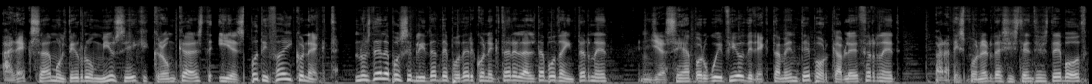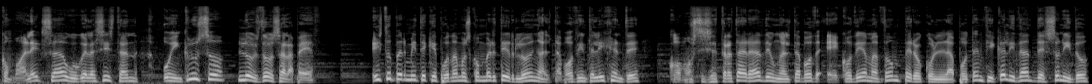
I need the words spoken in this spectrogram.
Alexa, Multiroom Music, Chromecast y Spotify Connect. Nos da la posibilidad de poder conectar el altavoz a Internet, ya sea por Wi-Fi o directamente por cable Ethernet, para disponer de asistentes de voz como Alexa, Google Assistant o incluso los dos a la vez. Esto permite que podamos convertirlo en altavoz inteligente como si se tratara de un altavoz eco de Amazon pero con la potencia y calidad de sonido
